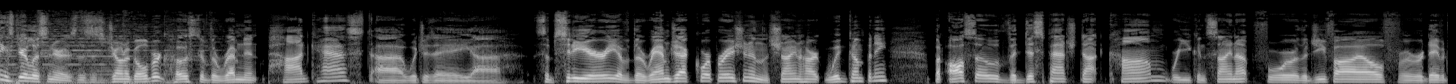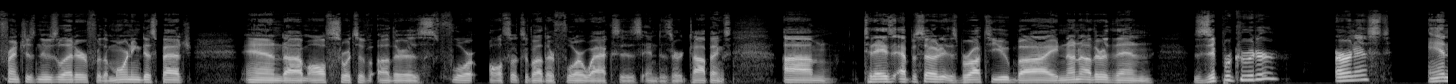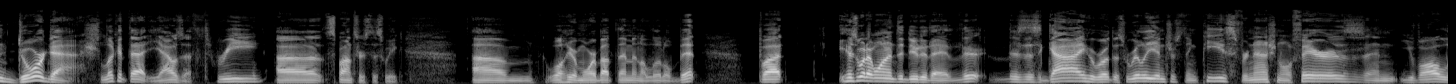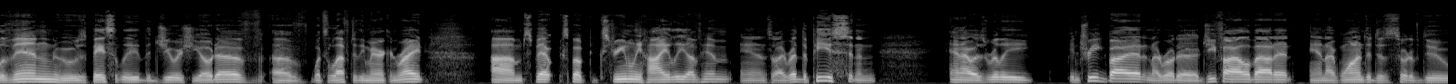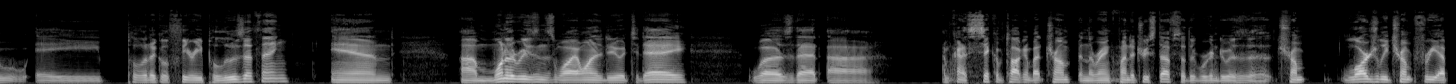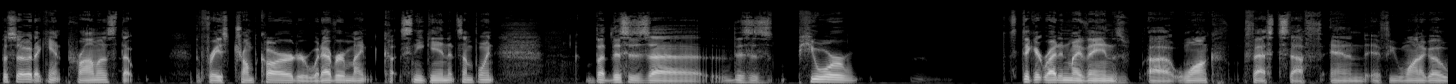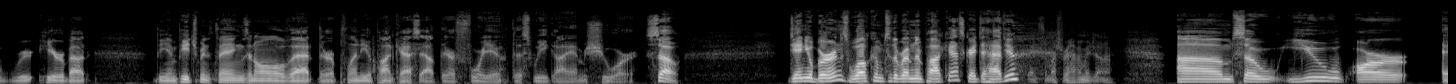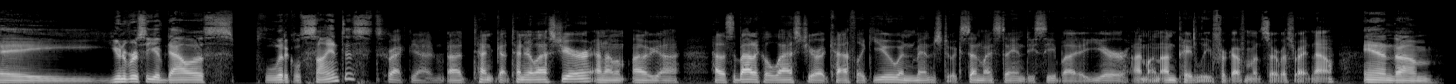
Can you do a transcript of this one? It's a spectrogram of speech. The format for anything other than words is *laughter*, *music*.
Greetings, dear listeners. This is Jonah Goldberg, host of the Remnant Podcast, uh, which is a uh, subsidiary of the Ramjack Corporation and the Scheinhart Wig Company, but also the Dispatch.com, where you can sign up for the G File, for David French's newsletter, for the Morning Dispatch, and um, all sorts of others, floor, all sorts of other floor waxes and dessert toppings. Um, today's episode is brought to you by none other than ZipRecruiter, Earnest, and DoorDash. Look at that. Yowza. Three uh, sponsors this week. Um, we'll hear more about them in a little bit. But here's what I wanted to do today. There, there's this guy who wrote this really interesting piece for National Affairs, and Yuval Levin, who's basically the Jewish Yoda of, of what's left of the American right, um, spoke, spoke extremely highly of him. And so I read the piece, and and I was really intrigued by it and I wrote a G file about it and I've wanted to just sort of do a political theory palooza thing. And um, one of the reasons why I wanted to do it today was that uh, I'm kind of sick of talking about Trump and the rank punditry stuff. So that we're going to do a Trump, largely Trump free episode. I can't promise that the phrase Trump card or whatever might sneak in at some point. But this is uh, this is pure stick it right in my veins, uh, wonk fest stuff. And if you want to go re- hear about the impeachment things and all of that, there are plenty of podcasts out there for you this week, I am sure. So, Daniel Burns, welcome to the Remnant Podcast. Great to have you. Thanks so much for having me, Jonah. Um, so you are a University of Dallas political scientist. Correct. Yeah, uh, ten, got tenure last year, and I'm I uh, had a sabbatical last year at Catholic U and managed to extend my stay in DC by a year. I'm on unpaid leave for government service right now. And um,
